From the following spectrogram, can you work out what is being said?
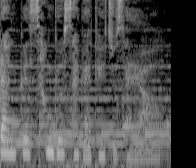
땅끝 성교사가 되주세요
